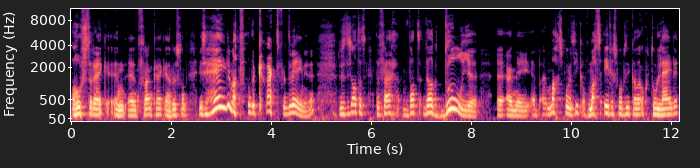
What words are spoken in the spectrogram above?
Oostenrijk en, en, Frankrijk en Rusland is helemaal van de kaart verdwenen. Hè? Dus het is altijd de vraag wat, welk doel je ermee. Uh, machtspolitiek of machtsevenwichtspolitiek kan er ook toe leiden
